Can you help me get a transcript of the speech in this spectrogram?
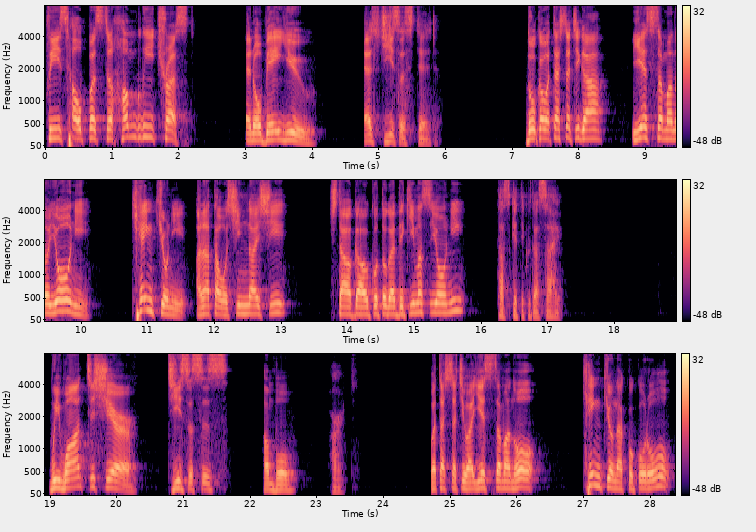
Please help us to humbly trust and obey you as Jesus did. どうか私たちがイエス様のように謙虚にあなたを信頼し、従うことができますように助けてください。We want to share Jesus' humble heart. 私たちはイエス様の謙虚な心を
